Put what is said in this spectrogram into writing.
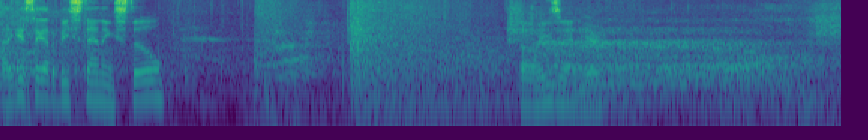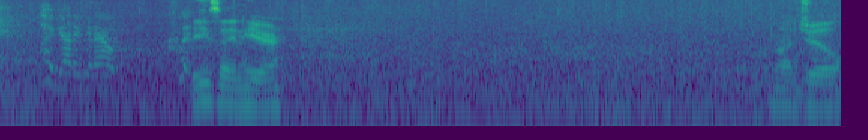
I guess I gotta be standing still. Oh, he's in here. I gotta get out. Quick. He's in here. Come on, Jill.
